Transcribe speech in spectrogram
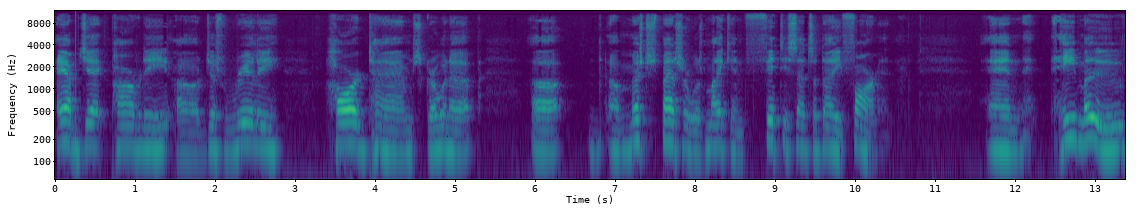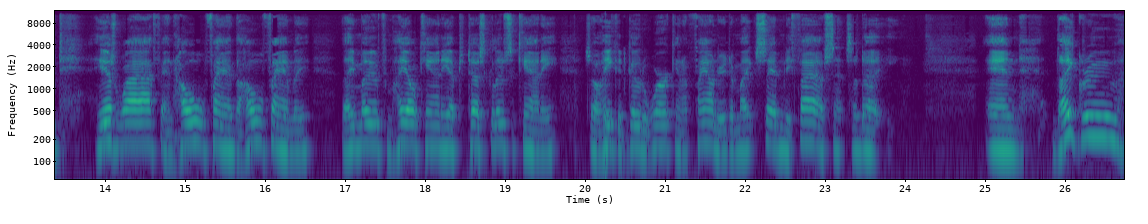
abject poverty, uh, just really hard times growing up. Uh, Mr. Spencer was making 50 cents a day farming. And he moved, his wife and whole fam- the whole family, they moved from Hale County up to Tuscaloosa County so he could go to work in a foundry to make 75 cents a day. And they grew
